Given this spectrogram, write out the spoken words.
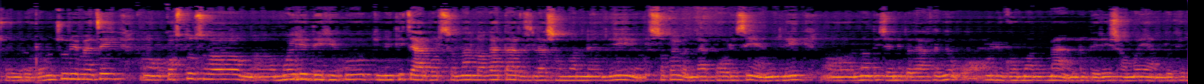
सुरु गरौँ चुरीमा चाहिँ कस्तो छ मैले देखेको किनकि चार वर्षमा लगातार जिल्ला समन्वयले सबैभन्दा बढी चाहिँ हामीले नदीजन्य पदार्थकै अनुगमनमा हाम्रो धेरै समय हाम्रो खेर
